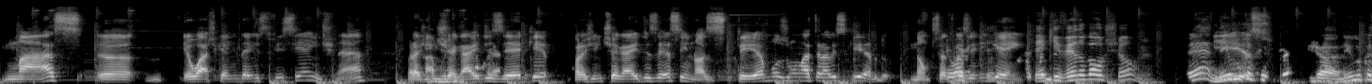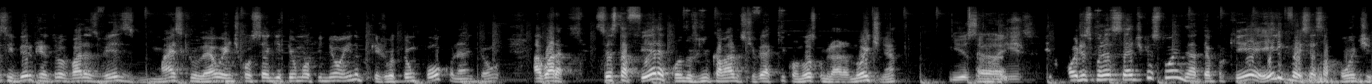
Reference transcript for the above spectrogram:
mas uh, eu acho que ainda é insuficiente, né? Para a gente ah, chegar e dizer que para a gente chegar e dizer assim, nós temos um lateral esquerdo, não precisa eu trazer ninguém. Tem, tem, que ver no galchão, né? É, nem o, Lucas Ribeiro, já, nem o Lucas Ribeiro, que já entrou várias vezes, mais que o Léo, a gente consegue ter uma opinião ainda, porque jogou tão pouco, né? Então, agora, sexta-feira, quando o Julinho Camargo estiver aqui conosco, melhor à noite, né? Isso, uh, isso. Ele pode responder essa série de questões, né? Até porque é ele que vai ser essa ponte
